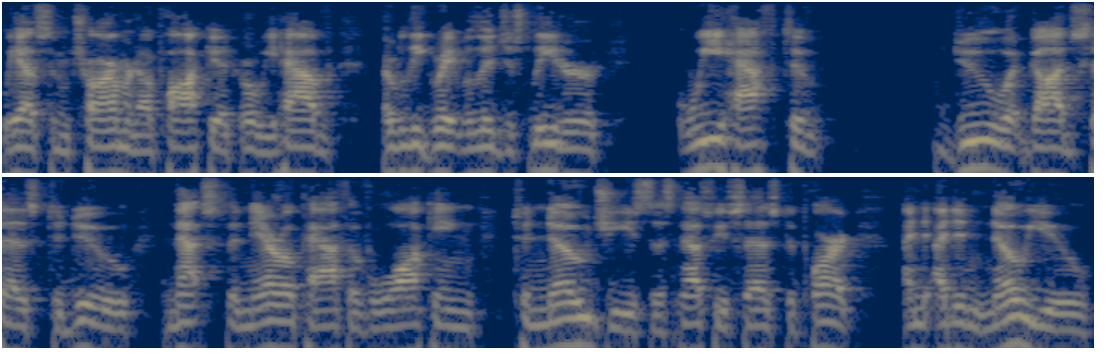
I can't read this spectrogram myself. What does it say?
we have some charm in our pocket, or we have a really great religious leader, we have to do what God says to do, and that's the narrow path of walking to know Jesus. And that's what he says, depart. I, I didn't know you.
